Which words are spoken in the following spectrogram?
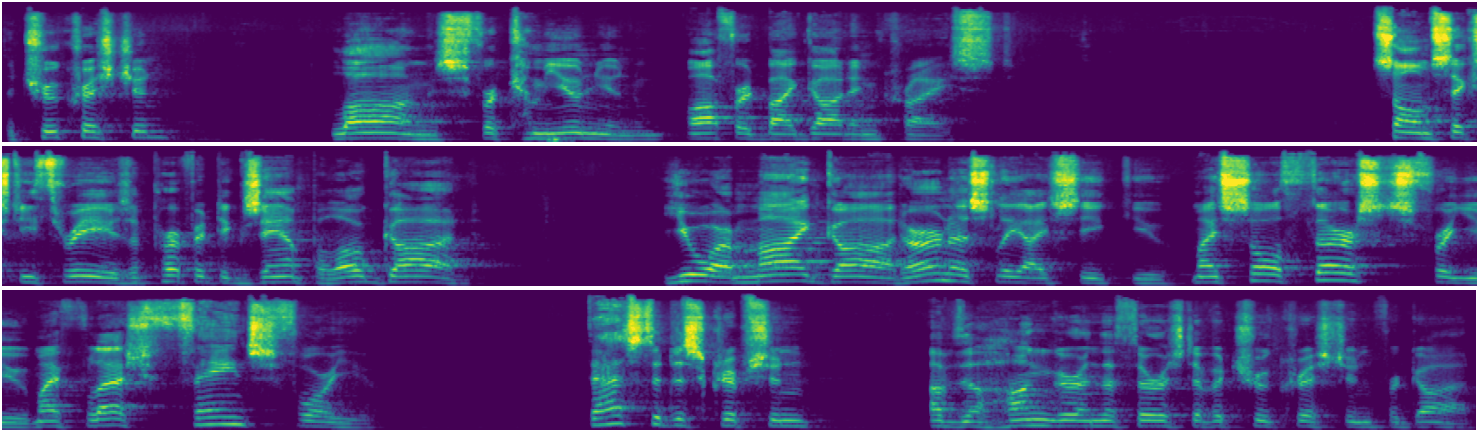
The true Christian longs for communion offered by God in Christ. Psalm 63 is a perfect example. Oh God, you are my God. Earnestly I seek you. My soul thirsts for you. My flesh faints for you. That's the description of the hunger and the thirst of a true Christian for God.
